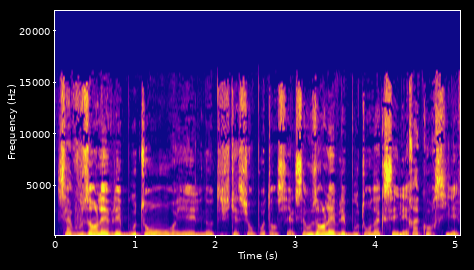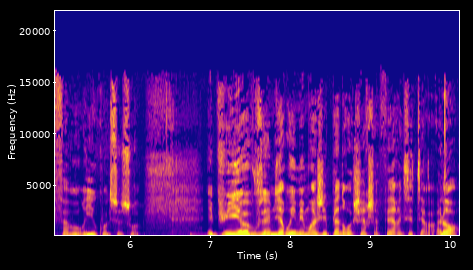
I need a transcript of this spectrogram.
Ça vous enlève les boutons, vous voyez, les notifications potentielles. Ça vous enlève les boutons d'accès, les raccourcis, les favoris ou quoi que ce soit. Et puis, euh, vous allez me dire, oui, mais moi j'ai plein de recherches à faire, etc. Alors,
